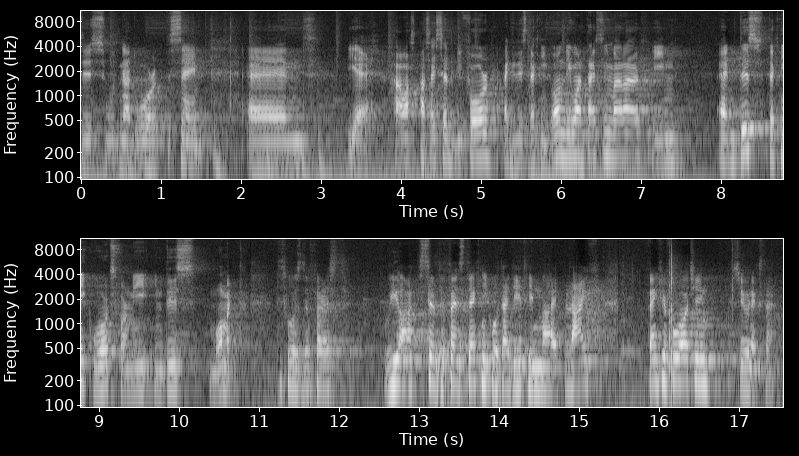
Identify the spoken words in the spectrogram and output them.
this would not work the same. And yeah how, as I said before I did this technique only one time in my life in and this technique works for me in this moment. This was the first real self-defense technique what I did in my life. Thank you for watching. See you next time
